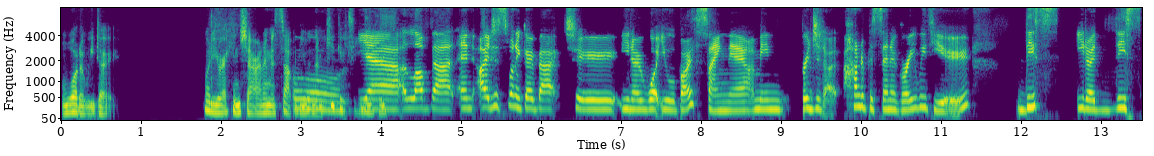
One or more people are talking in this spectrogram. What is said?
What do we do? What do you reckon, Sharon? I'm going to start with oh, you and then kick it to you. Yeah, I love that. And I just want to go back to, you know, what you were both saying there. I mean, Bridget, I 100% agree with you. This, you know, this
